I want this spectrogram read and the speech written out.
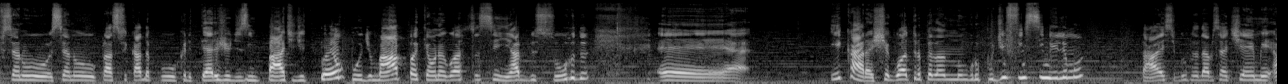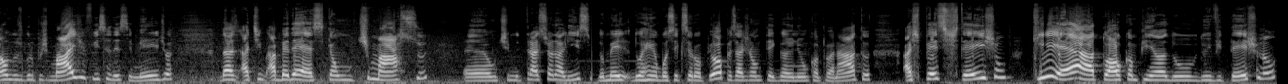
sendo, sendo classificada por critérios de desempate de tempo de mapa, que é um negócio assim absurdo. É... E cara, chegou atropelando num grupo dificílimo, tá? Esse grupo da W7M é um dos grupos mais difíceis desse Major. Da, a, a BDS, que é um timaço, é um time tradicionalíssimo do, do Rainbow Six europeu, apesar de não ter ganho nenhum campeonato. A Space Station, que é a atual campeã do, do Invitational,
